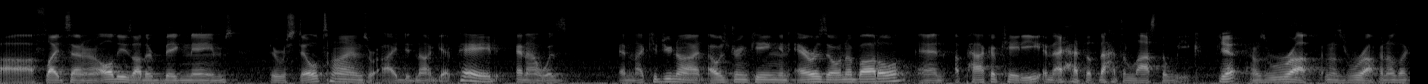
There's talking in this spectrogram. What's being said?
uh, Flight Center, all these other big names. There were still times where I did not get paid, and I was and I kid you not, I was drinking an Arizona bottle and a pack of KD, and I had to that had to last the week. Yeah. And it was rough, and it was rough, and I was like,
